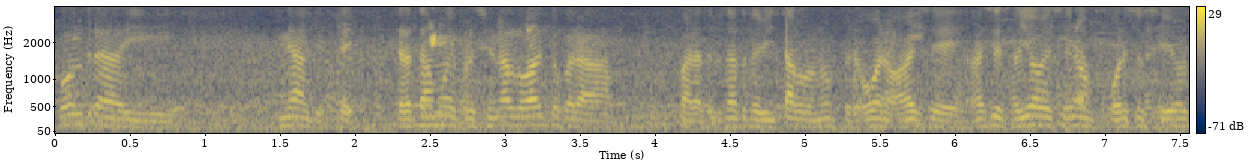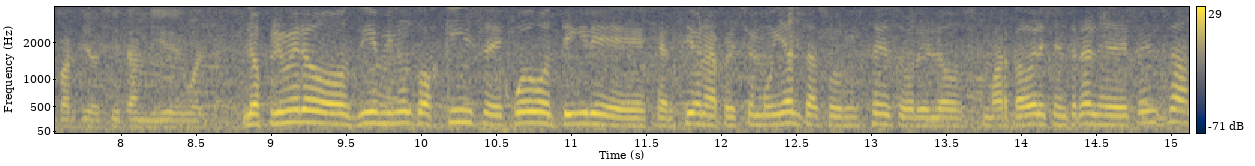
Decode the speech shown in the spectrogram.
contra y nada, que te- tratamos de presionarlo alto para, para tratar de evitarlo, ¿no? Pero bueno, a veces, a veces salió, a veces no, por eso se dio el partido así tan de ida y vuelta. Los primeros 10 minutos 15 de juego, Tigre ejerció una presión muy alta sobre ustedes, sobre los marcadores centrales de defensa.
